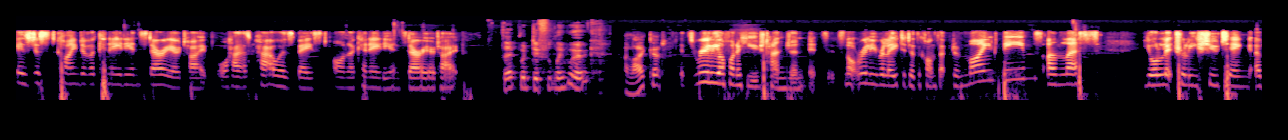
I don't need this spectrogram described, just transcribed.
is just kind of a Canadian stereotype or has powers based on a Canadian stereotype. That would definitely work. I like it. It's really off on a huge tangent. It's it's not really related to the concept of mind beams unless you're literally shooting a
